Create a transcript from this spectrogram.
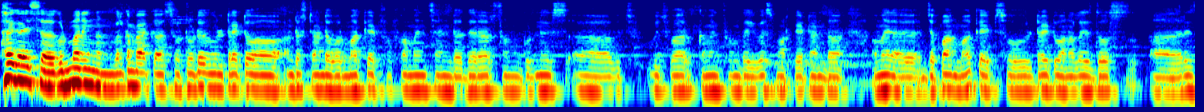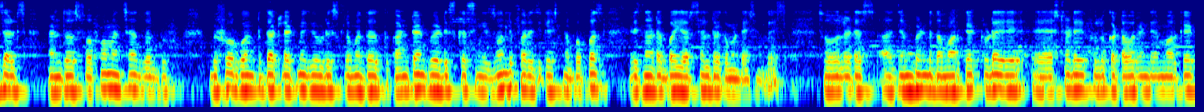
Hi guys, uh, good morning and welcome back. Uh, so today we will try to uh, understand our market performance and uh, there are some good news uh, which which were coming from the US market and uh, Japan market. So we'll try to analyze those results and those performance as well. Before going to that, let me give a disclaimer that the content we are discussing is only for educational purpose. It is not a buy or sell recommendation, guys. So let us jump into the market today. Yesterday, if you look at our Indian market,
